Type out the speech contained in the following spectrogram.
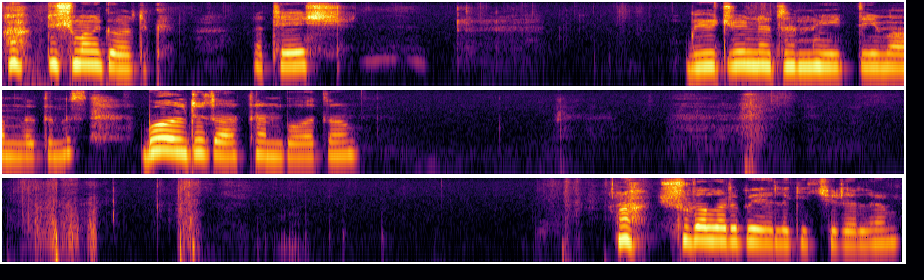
Hah düşmanı gördük. Ateş. Büyücüğü neden eğittiğimi anladınız. Bu öldü zaten bu adam. Hah, şuraları bir ele geçirelim.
